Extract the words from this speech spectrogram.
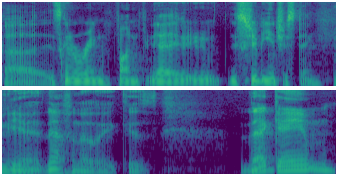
Uh, it's gonna ring fun. Yeah, it should be interesting. Yeah, definitely. Because that game,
